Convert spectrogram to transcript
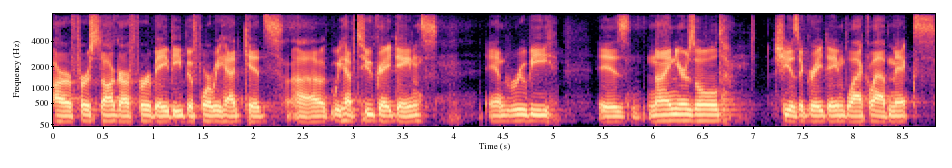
our first dog our fur baby before we had kids. Uh, we have two Great Danes, and Ruby is nine years old. She is a Great Dane Black Lab mix,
